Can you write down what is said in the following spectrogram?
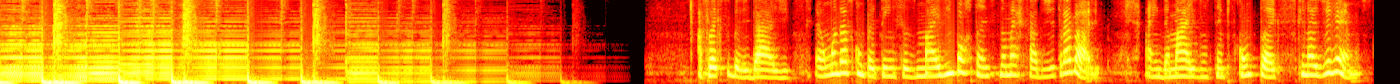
A flexibilidade é uma das competências mais importantes no mercado de trabalho, ainda mais nos tempos complexos que nós vivemos,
